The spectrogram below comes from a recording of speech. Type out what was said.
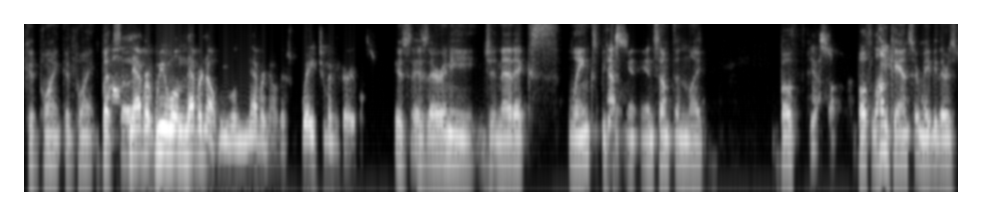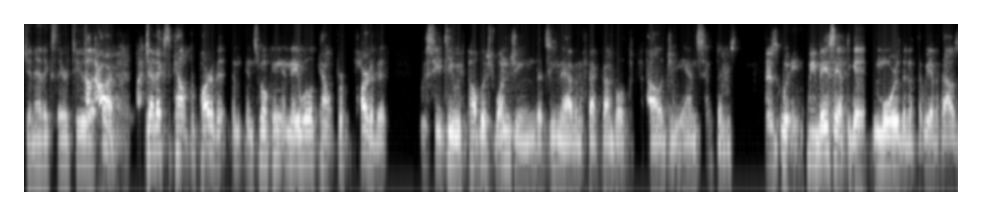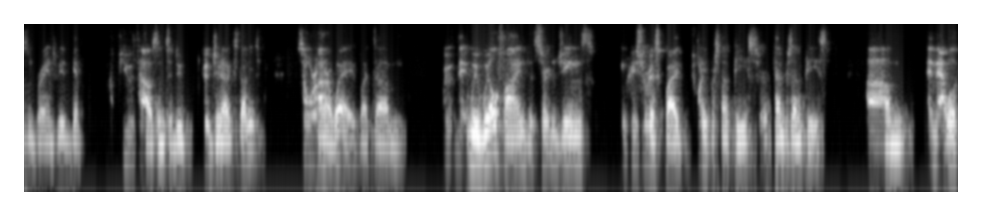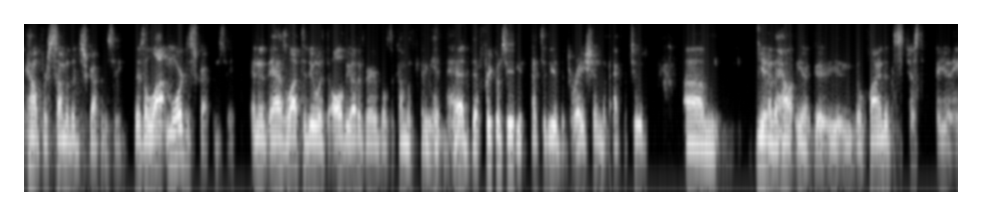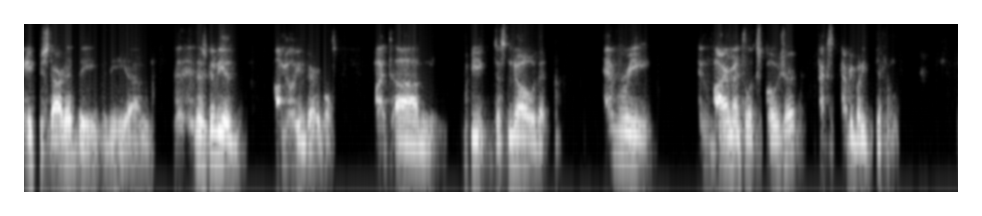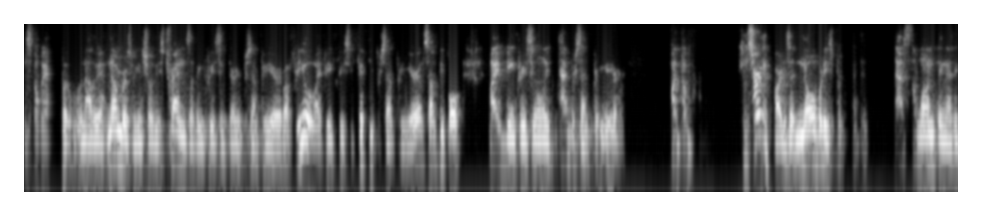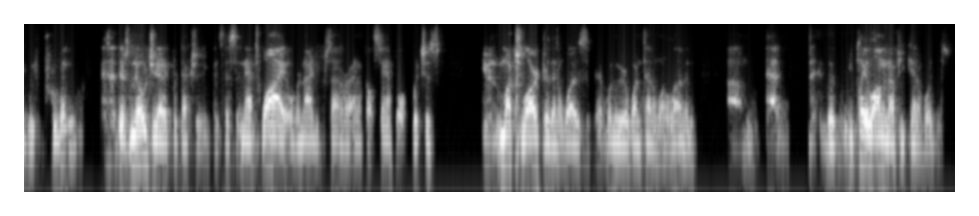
Good point. Good point. But so, never, we will never know. We will never know. There's way too many variables. Is is there any genetics links between yes. in, in, something like both? Yes. Both lung cancer, maybe there's genetics there too. No, there are. Genetics account for part of it in, in smoking, and they will account for part of it with CTE. We've published one gene that seemed to have an effect on both pathology and symptoms there's we, we basically have to get more than a we have a thousand brains. We need to get a few thousand to do good genetic studies. So we're on our way, but um, we, we will find that certain genes increase your risk by 20% a piece or 10% a piece. Um, and that will account for some of the discrepancy. There's a lot more discrepancy, and it has a lot to do with all the other variables that come with getting hit in the head the frequency, the intensity, the duration, the magnitude. Um, you know the how you know you'll find it's just you know, age you started the the um, there's going to be a, a, million variables but um, we just know that every environmental exposure affects everybody differently. So we have, now that we have numbers we can show these trends of increasing 30% per year but for you it might be increasing 50% per year and some people might be increasing only 10% per year. But the concerning part is that nobody's protected that's the one thing I think we've proven is that there's no genetic protection against this. And that's why over 90% of our NFL sample, which is even much larger than it was when we were 110 and 111, um, that the, the, you play long enough, you can't avoid this.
